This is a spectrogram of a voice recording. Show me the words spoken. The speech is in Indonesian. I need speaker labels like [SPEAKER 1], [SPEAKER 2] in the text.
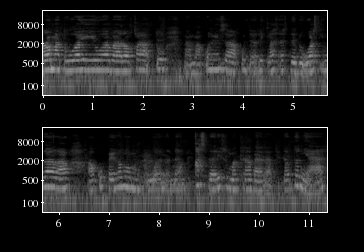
[SPEAKER 1] warahmatullahi wabarakatuh. Namaku Nisa, aku dari kelas SD 2 Singgalang. Aku pengen membuat rendang khas dari Sumatera Barat. Tonton ya.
